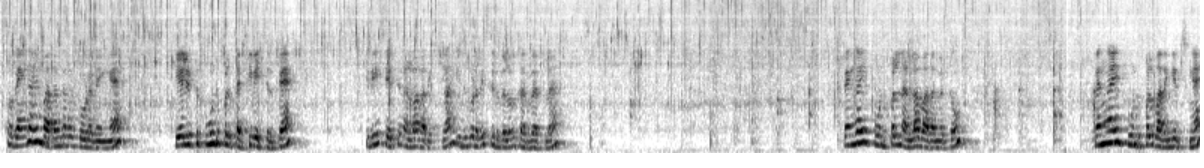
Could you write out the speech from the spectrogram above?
இப்போ வெங்காயம் வதங்குறது கூடவேங்க ஏழு எட்டு பூண்டு பல் தட்டி வச்சுருக்கேன். இதையும் சேர்த்து நல்லா வதக்கிக்கலாம். இது கூடவே சிறிதளவு கருவேப்பிலை. வெங்காய பூண்டு பல் நல்லா வதங்கட்டும். வெங்காய பூண்டு பல் வதங்கிடுச்சுங்க.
